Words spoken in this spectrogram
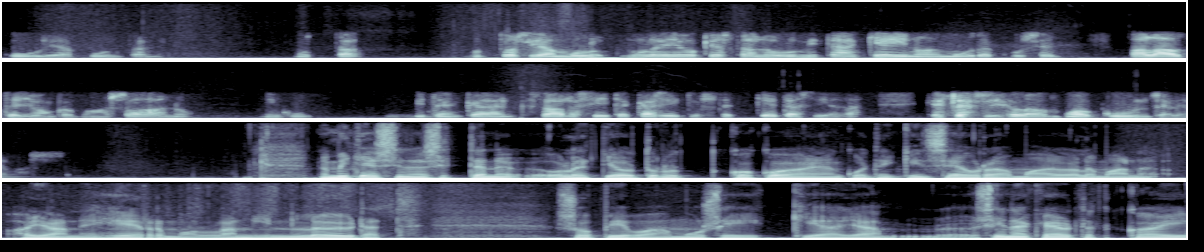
kuulijakuntani. Mutta, mutta tosiaan mulla, mulla ei oikeastaan ollut mitään keinoja muuta kuin se palaute, jonka mä oon saanut, niin kuin mitenkään saada siitä käsitystä, että ketä siellä, ketä siellä on mua kuuntelemassa. No miten sinä sitten olet joutunut koko ajan kuitenkin seuraamaan ja olemaan ajan hermolla, niin löydät sopivaa musiikkia ja sinä käytät kai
